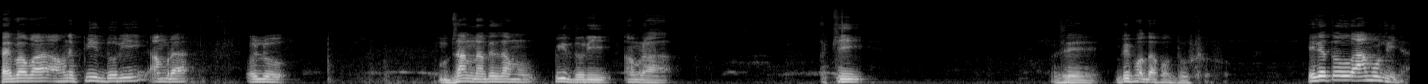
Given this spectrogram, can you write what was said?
তাই বাবা ওখানে পীর ধরি আমরা হইল জান্নাতে যাব পীর ধরি আমরা কি? যে বিপদ আপদ দূর করব। এটা তো আমলিয়া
